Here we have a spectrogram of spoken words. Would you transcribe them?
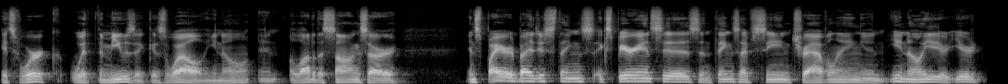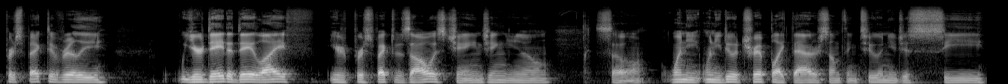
its work with the music as well, you know. And a lot of the songs are inspired by just things, experiences and things I've seen traveling and you know, your your perspective really your day-to-day life, your perspective is always changing, you know. So when you when you do a trip like that or something too and you just see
